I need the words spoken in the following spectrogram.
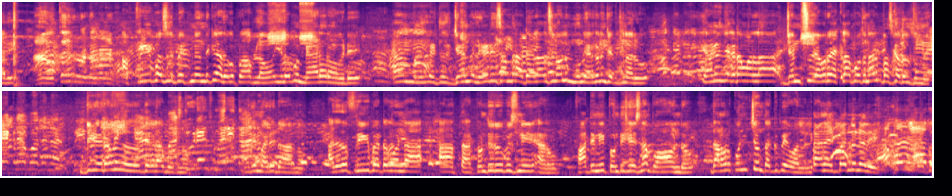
అది ఒక్కరికి రెండు వందల ఆ ఫ్రీ బస్సులు పెట్టినందుకే అదొక ప్రాబ్లం ఈ లోపు మేడారం ఒకటి. జెంట్స్ లేడీస్ అందరూ అటు వెళ్ళాల్సిన వాళ్ళు ముందు నుంచి ఎక్కుతున్నారు. వెనక నుంచి ఎక్కడం వల్ల జెంట్స్ ఎవరు ఎక్కలేకపోతున్నారు బస్ కదులుతుంది. దిగలేకపోతున్నాం అది మరీ దారుణం. అదేదో ఫ్రీ పెట్టకుండా ఆ ట్వంటీ రూపీస్ని ఫార్టీని ట్వంటీ చేసినా బాగుండు. దానివల్ల కొంచెం తగ్గిపోయేవాళ్ళు. చాలా ఇబ్బంది ఉన్నది. నాలుగు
